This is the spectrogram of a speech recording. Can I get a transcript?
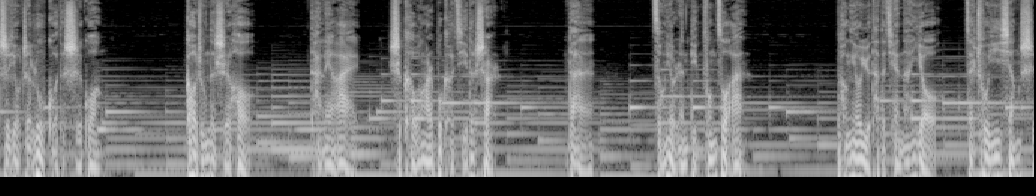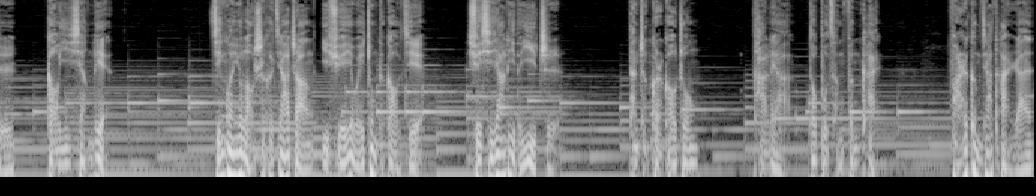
只有这路过的时光。高中的时候，谈恋爱是可望而不可及的事儿，但。总有人顶风作案。朋友与她的前男友在初一相识，高一相恋。尽管有老师和家长以学业为重的告诫，学习压力的抑制，但整个高中，他俩都不曾分开，反而更加坦然，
